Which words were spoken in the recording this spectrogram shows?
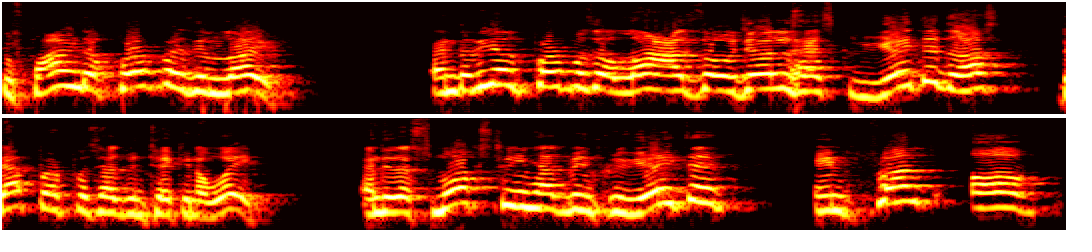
to find a purpose in life. And the real purpose Allah Azza wa has created us, that purpose has been taken away. And the smoke screen has been created in front of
